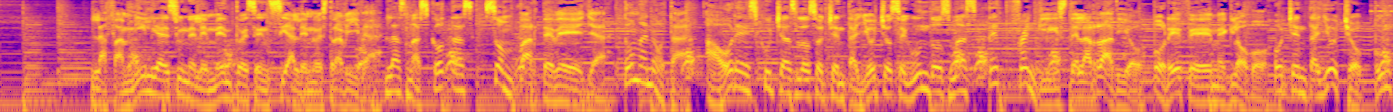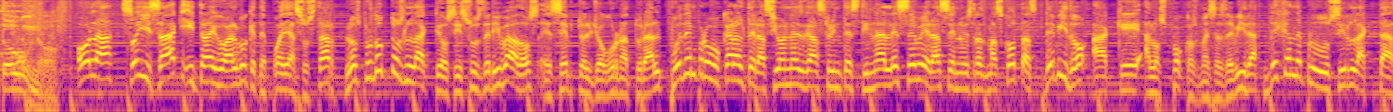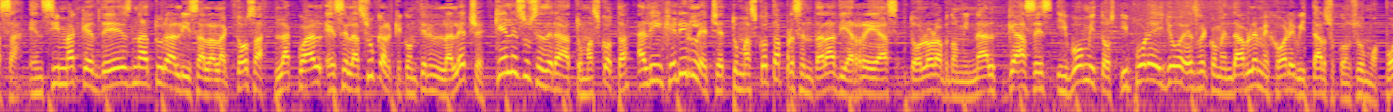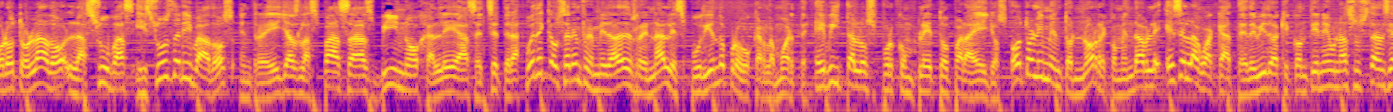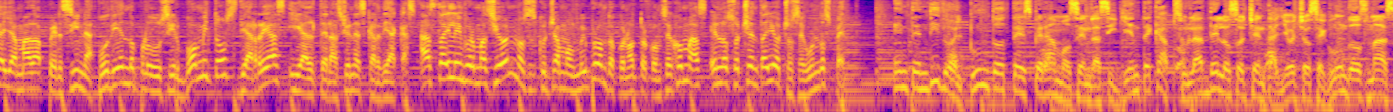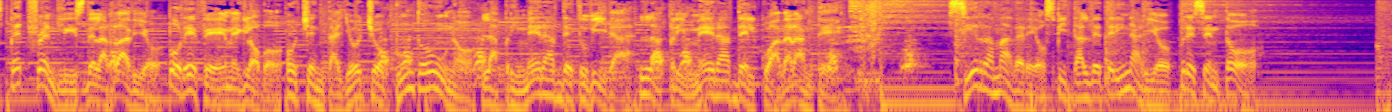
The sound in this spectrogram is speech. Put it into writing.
la familia es un elemento esencial en nuestra vida. Las mascotas son parte de ella. Toma nota. Ahora escuchas los 88 segundos más pet friendlies de la radio por FM Globo 88.1. Hola, soy Isaac y traigo algo que te puede asustar. Los productos lácteos y sus derivados, excepto el yogur natural, pueden provocar alteraciones gastrointestinales severas en nuestras mascotas debido a que a los pocos meses de vida dejan de producir lactasa, enzima que desnaturaliza la lactosa, la cual es el azúcar que contiene la leche. ¿Qué le sucederá a tu mascota? Al ingerir leche, tu mascota presentará diarreas, dolor abdominal, gases y vómitos, y por ello es recomendable mejor evitar su consumo. Por otro lado, las uvas y sus derivados, entre ellas las pasas, vino, jaleas, etc., puede causar enfermedades renales, pudiendo provocar la muerte. Evítalos por completo para ellos. Otro alimento no recomendable es el aguacate, debido a que contiene una sustancia llamada persina, pudiendo producir vómitos, diarreas y alteraciones cardíacas. Hasta ahí la información nos escuchamos muy pronto con otro consejo más en los 88 segundos PET. Entendido el punto, te esperamos en la siguiente cápsula de los 88 segundos más pet friendlies de la radio por FM Globo 88.1. La primera de tu vida, la primera del cuadrante. Sierra Madre Hospital Veterinario presentó.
